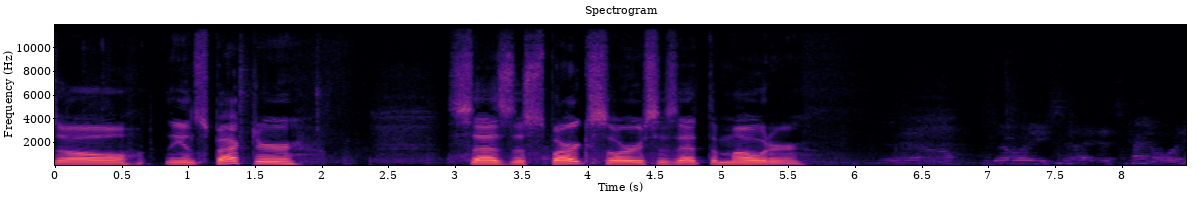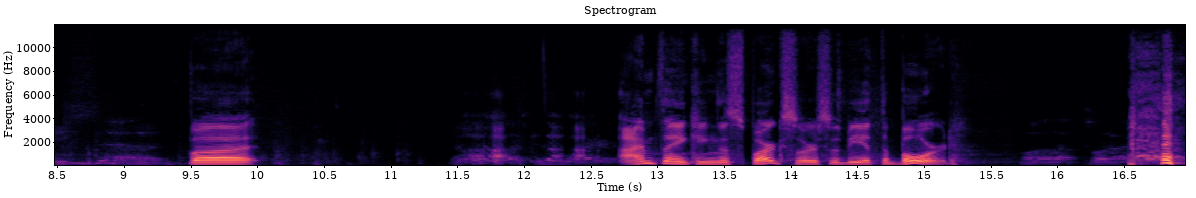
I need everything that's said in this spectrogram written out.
So the inspector says the spark source is at the motor, Well, is that what he said? It's kind of what he said. but like. I'm thinking the spark source would be at the board. Well, that's what I said.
